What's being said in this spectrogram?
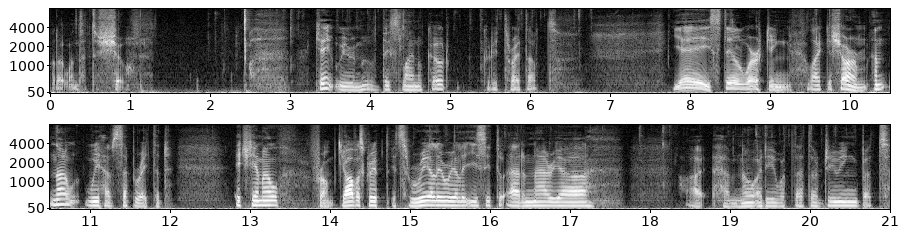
what I wanted to show. Okay we removed this line of code. Could we try it out? Yay still working like a charm. And now we have separated HTML from JavaScript. It's really, really easy to add an aria. I have no idea what that are doing, but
